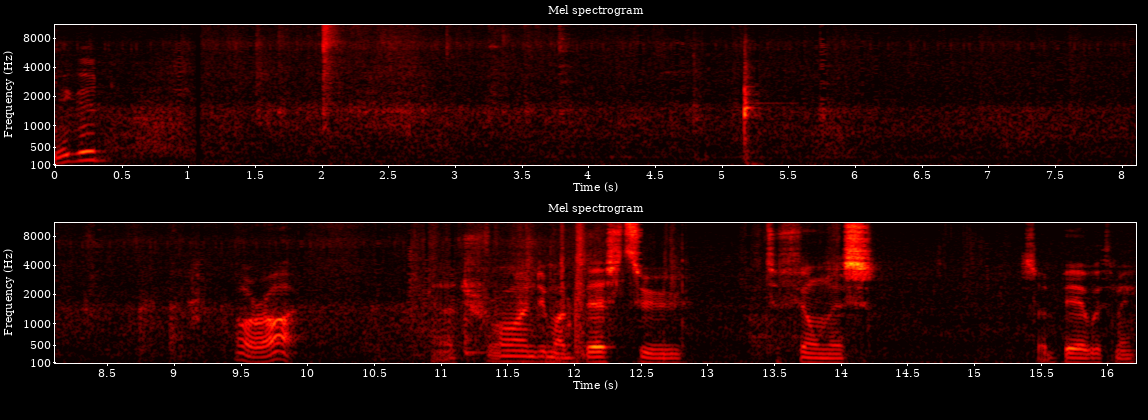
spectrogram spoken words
You good? All right. I'm gonna try and do my best to to film this. So bear with me.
